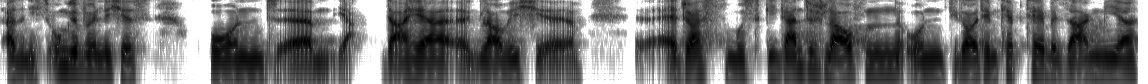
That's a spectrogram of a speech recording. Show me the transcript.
also nichts Ungewöhnliches. Und ähm, ja, daher äh, glaube ich, Adjust muss gigantisch laufen und die Leute im Cap Table sagen mir,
